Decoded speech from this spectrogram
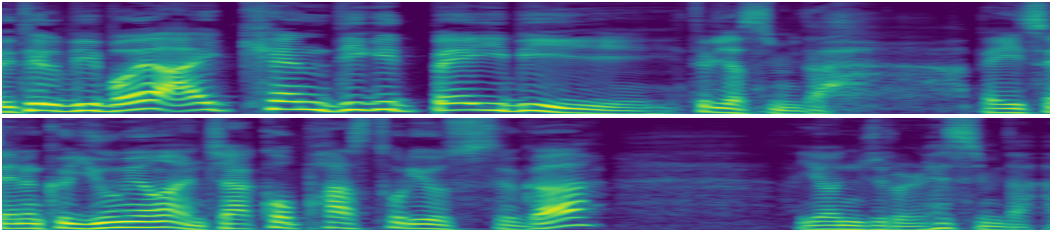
리틀 비버의 I Can Dig It Baby 들으셨습니다. 베이스에는 그 유명한 자코 파스토리우스가 연주를 했습니다.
